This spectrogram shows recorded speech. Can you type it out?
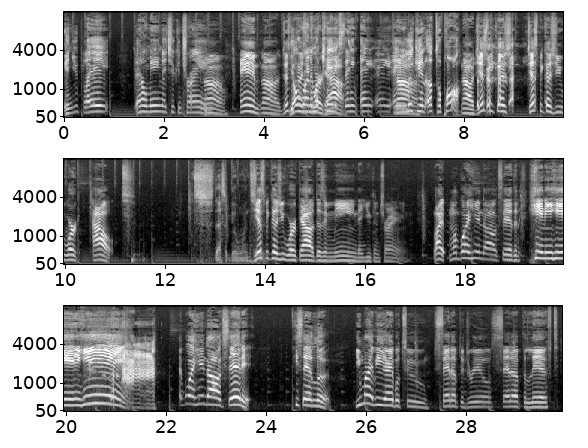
and you played, that don't mean that you can train. No, and no, just Your because you running work mechanics out. ain't ain't ain't, ain't looking up to par. No, just because just because you work out That's a good one. Too. Just because you work out doesn't mean that you can train. Like my boy Hen Dog said that henny hen hen. that boy Hen Dog said it. He said, "Look, you might be able to set up the drills, set up the lift,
